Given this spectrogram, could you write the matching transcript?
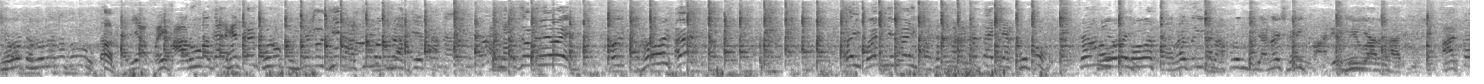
જેવો તમે ના નાખો. અલ્યા ભાઈ સારું અગર હે ઊંધે તો નાચી નાચે નાચો ને. જાના શરીર ભારે છે યાર આ તો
